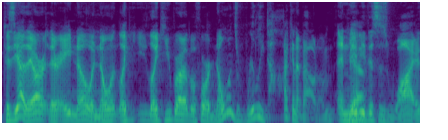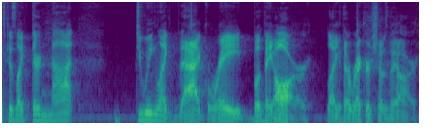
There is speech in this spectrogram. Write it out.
Because yeah, they are they're eight zero, and no one like you, like you brought up before, no one's really talking about them, and maybe Yeah. this is why. It's because like they're not doing like that great, but Mm-hmm. they are. Like their record shows they are.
